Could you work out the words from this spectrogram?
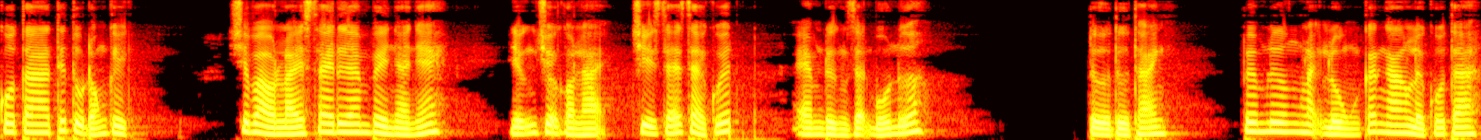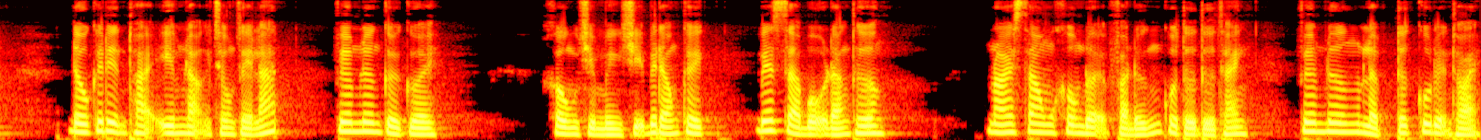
cô ta tiếp tục đóng kịch. "Chị bảo lái xe đưa em về nhà nhé, những chuyện còn lại chị sẽ giải quyết, em đừng giận bố nữa." Từ Từ Thanh, Viêm Lương lạnh lùng cắt ngang lời cô ta. Đầu cái điện thoại im lặng trong giây lát, Viêm Lương cười cười. Không chỉ mình chị biết đóng kịch, biết giả bộ đáng thương. Nói xong không đợi phản ứng của Từ Tử Thanh, Viêm Lương lập tức cúp điện thoại.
